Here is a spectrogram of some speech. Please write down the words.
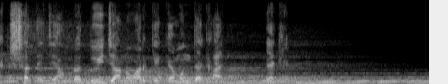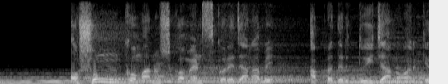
একসাথে যে আমরা দুই জানোয়ারকে কেমন দেখায় দেখেন। অসংখ্য মানুষ কমেন্টস করে জানাবে, আপনাদের দুই জানোয়ারকে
